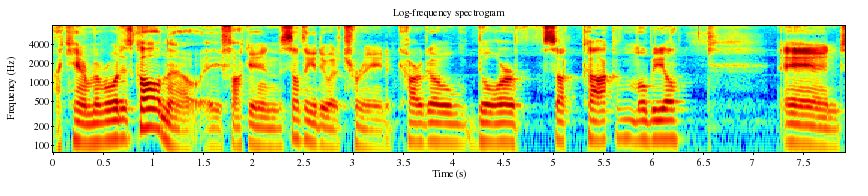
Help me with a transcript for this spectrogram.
I can't remember what it's called now. A fucking something to do with a train, a cargo door suck cock mobile. And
